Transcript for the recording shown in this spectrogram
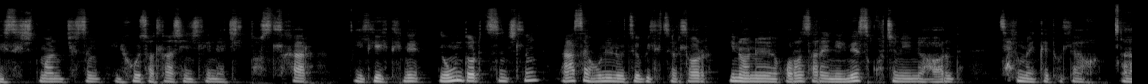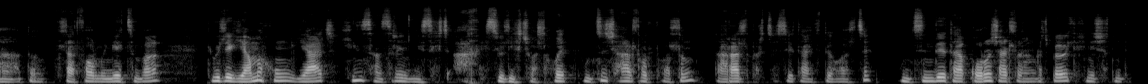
нисгчд маань ч гэсэн энэхүү судалгаа шинжилгээний ажилд туслахаар илгээгдэх нэ. Өмнөд дурдсанчлан NASA хүний нөөцөө бэлэх зорилгоор энэ оны 3 сарын 1-ээс 31-ний хооронд цахим банкад хүлээн авах аа одоо платформыг нээсэн байгаа. Тэгвэл яг ямар хүн яаж хин сансрын нисгч авах эсвэл ихч болох вэ? Үндсэн шаардлагууд болон дараалал процессыг та хэддэг хаалцъя. Үндсэндээ та гурван шаардлага хангаж байвал эхний шатанд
